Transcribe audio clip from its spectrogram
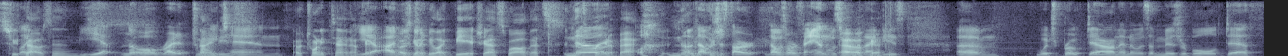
2000s? Yeah, no, right at 90s? 2010. Oh, 2010. Okay. Yeah, I I, was going to be like VHS. Wow, that's, that's no, bringing it back. no, that was just our that was our van was Oh, from the okay. 90s, um, which broke down and it was a miserable death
